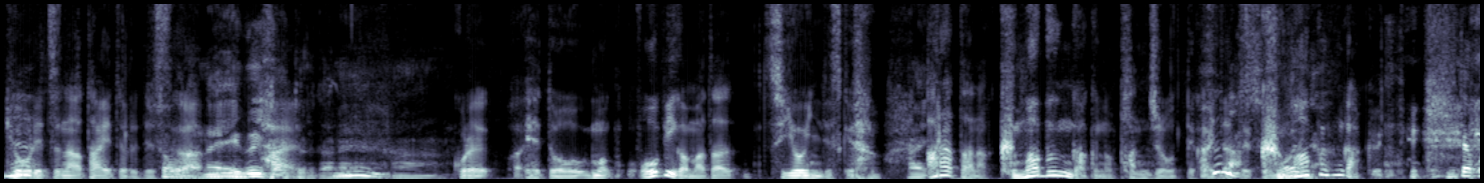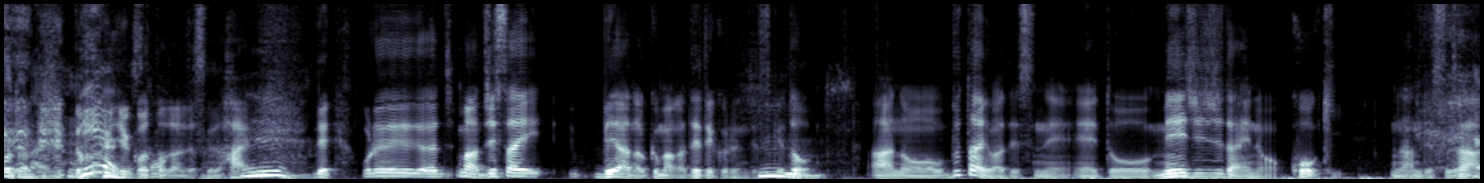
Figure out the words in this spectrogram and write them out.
強烈なタイトルですが、そうだね。えぐいタイトルはいだね。これ、えっ、と、もう帯がまた強いんですけど、い。新たな熊文学の誕生って書いてあって、熊？文学って。聞いたことない。どういうことなんですけど、はい。で、これが、まあ実際、ベアの熊が出てくるんですけど、あの、舞台はですね、えっ、と、明治時代の後期なんですが、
